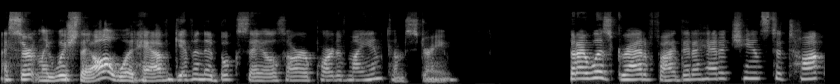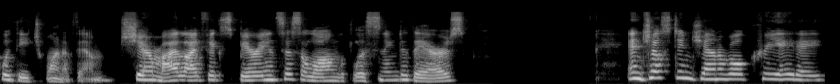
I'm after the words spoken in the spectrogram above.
I certainly wish they all would have, given that book sales are a part of my income stream. But I was gratified that I had a chance to talk with each one of them, share my life experiences along with listening to theirs, and just in general create a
